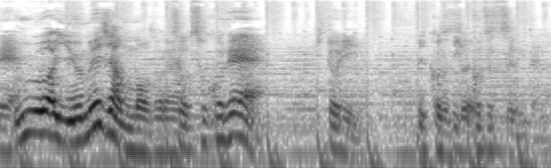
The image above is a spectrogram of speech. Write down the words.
てうわ夢じゃんもうそれ。そうそこで1人1個ずつ。1個ずつみたいな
